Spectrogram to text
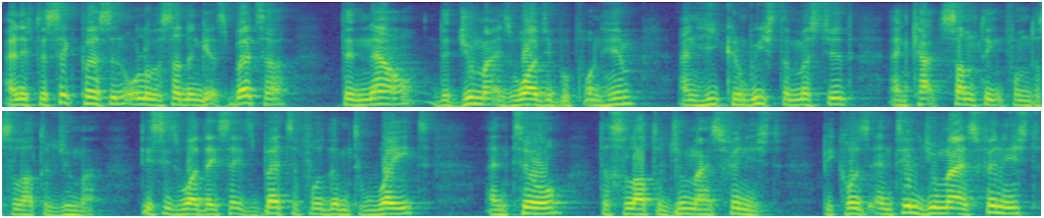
And if the sick person all of a sudden gets better, then now the Jummah is wajib upon him and he can reach the masjid and catch something from the Salatul Jummah. This is why they say it's better for them to wait until the Salatul Jummah is finished. Because until Jummah is finished,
